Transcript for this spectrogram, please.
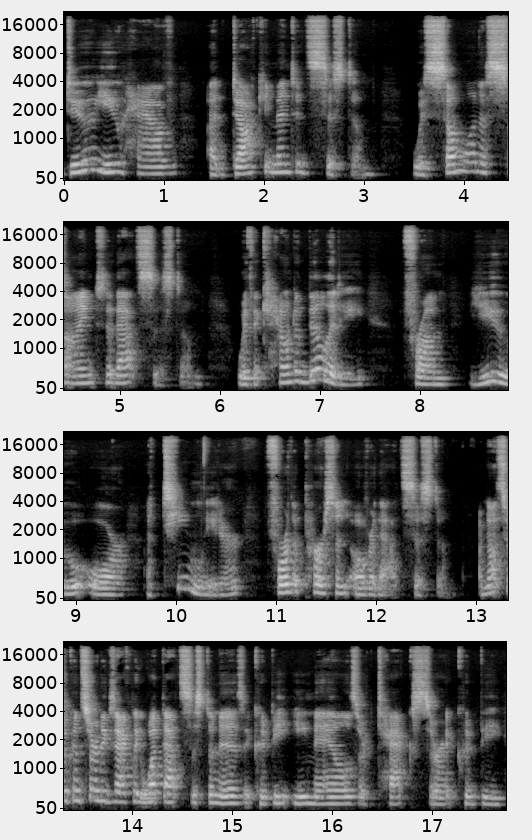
do you have a documented system with someone assigned to that system with accountability from you or a team leader for the person over that system. I'm not so concerned exactly what that system is. It could be emails or texts, or it could be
